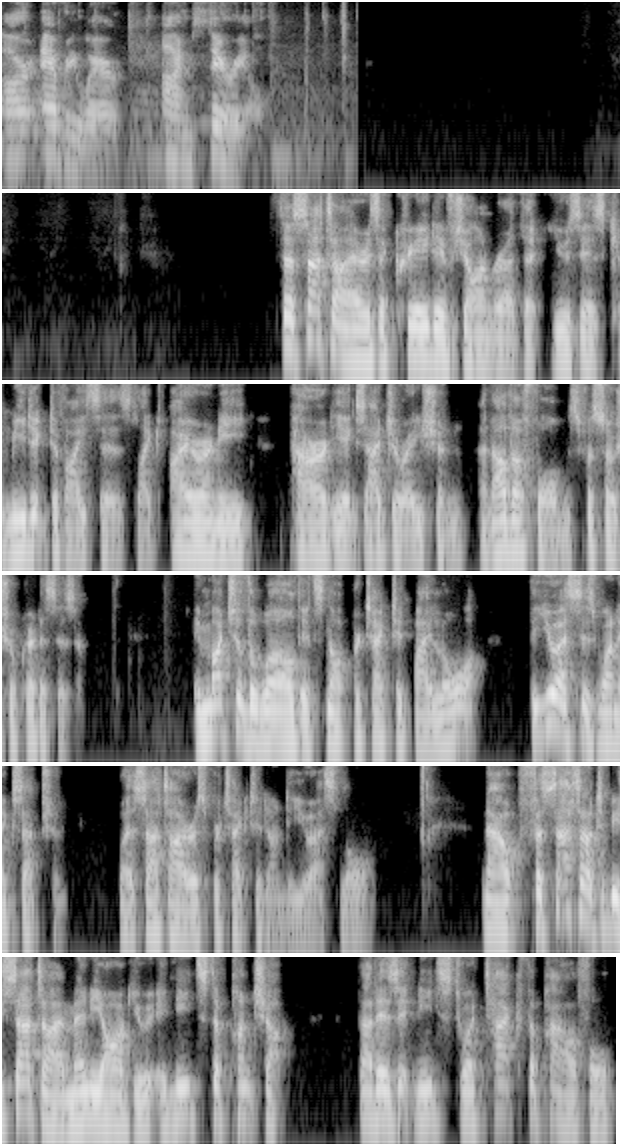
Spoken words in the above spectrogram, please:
are everywhere. I'm serial. So satire is a creative genre that uses comedic devices like irony, parody, exaggeration, and other forms for social criticism. In much of the world, it's not protected by law. The US is one exception, where satire is protected under US law. Now, for satire to be satire, many argue it needs to punch up. That is, it needs to attack the powerful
